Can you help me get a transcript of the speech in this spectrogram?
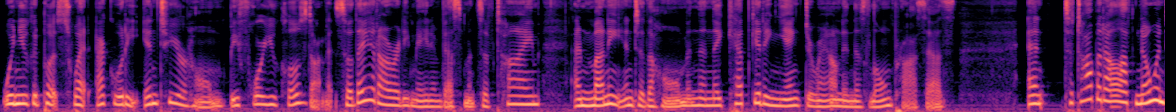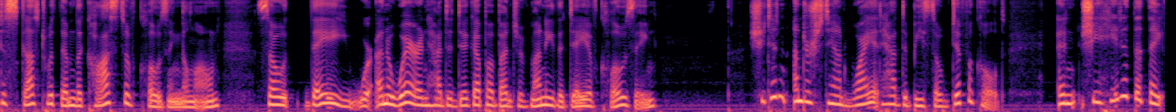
when you could put sweat equity into your home before you closed on it. So they had already made investments of time and money into the home, and then they kept getting yanked around in this loan process. And to top it all off, no one discussed with them the cost of closing the loan, so they were unaware and had to dig up a bunch of money the day of closing. She didn't understand why it had to be so difficult, and she hated that they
